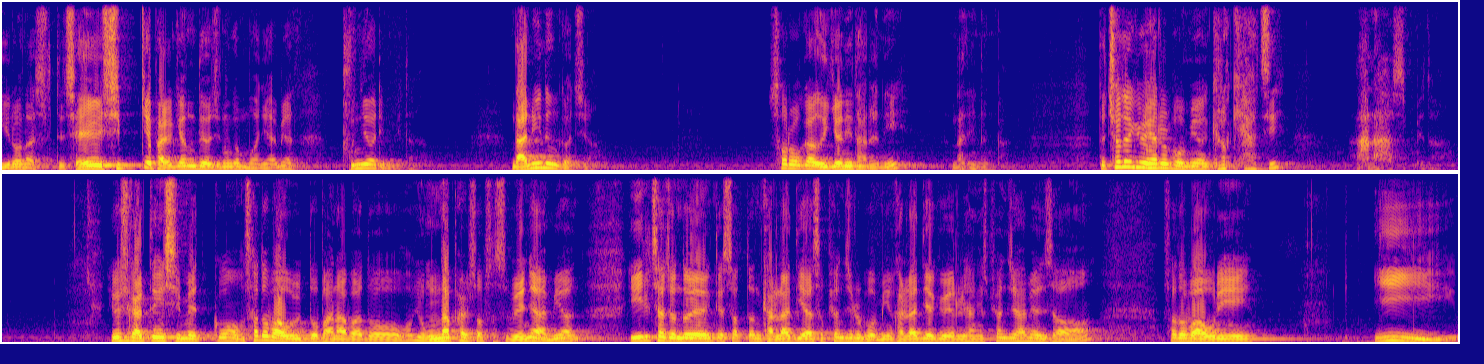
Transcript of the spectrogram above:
일어났을 때 제일 쉽게 발견되어지는 건 뭐냐면 분열입니다. 나뉘는 거죠. 서로가 의견이 다르니 나뉘는 것. 근데 초대교회를 보면 그렇게 하지 않았습니다. 이것이 갈등이 심했고 사도 바울도 바나바도 용납할 수 없었어요. 왜냐하면 이 1차 전도 여행 때 썼던 갈라디아서 편지를 보면 갈라디아 교회를 향해서 편지하면서 사도 바울이 이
